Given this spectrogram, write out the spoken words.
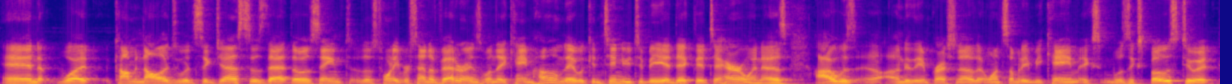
And what common knowledge would suggest is that those same those 20% of veterans, when they came home, they would continue to be addicted to heroin. As I was uh, under the impression of that once somebody became was exposed to it,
